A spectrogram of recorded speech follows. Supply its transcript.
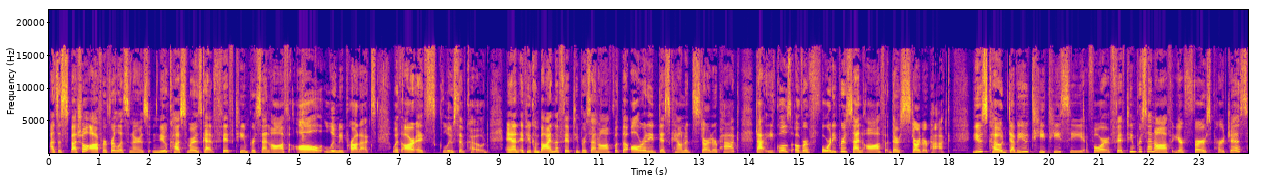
As a special offer for listeners, new customers get 15% off all Lume products with our exclusive code. And if you combine the 15% off with the already discounted starter pack, that equals over 40% off their starter pack. Use code WTTC for 15% off your first purchase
